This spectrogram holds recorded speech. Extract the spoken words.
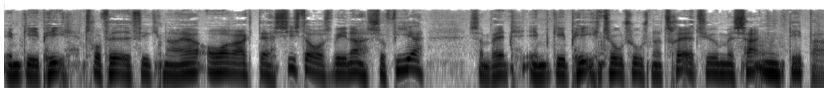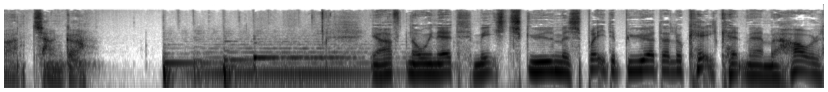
MGP-trofæet fik Naja overragt af sidste års vinder Sofia, som vandt MGP 2023 med sangen Det er bare tanker. I aften og i nat mest skyde med spredte byer, der lokalt kan være med havl.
